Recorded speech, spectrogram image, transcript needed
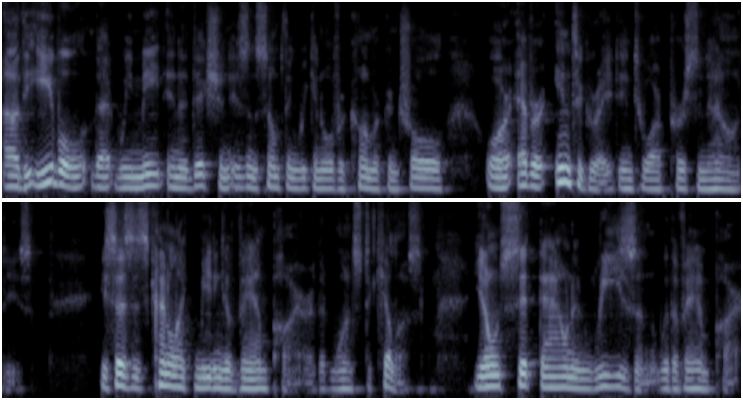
uh, the evil that we meet in addiction isn't something we can overcome or control or ever integrate into our personalities. He says it's kind of like meeting a vampire that wants to kill us. You don't sit down and reason with a vampire.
